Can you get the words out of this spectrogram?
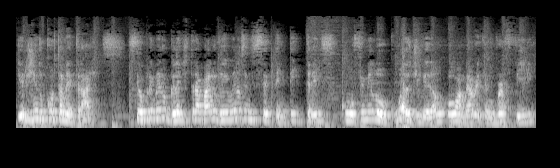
dirigindo curta-metragens. Seu primeiro grande trabalho veio em 1973 com o filme Loucuras de Verão ou American Graffiti,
